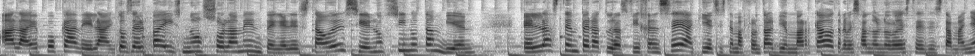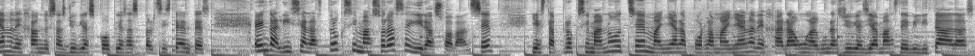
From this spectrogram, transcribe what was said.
a la época del año. Entonces, del país, no solamente en el estado del cielo, sino también en las temperaturas, fíjense, aquí el sistema frontal bien marcado, atravesando el noroeste desde esta mañana, dejando esas lluvias copiosas persistentes en Galicia. En las próximas horas seguirá su avance. Y esta próxima noche, mañana por la mañana, dejará aún algunas lluvias ya más debilitadas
